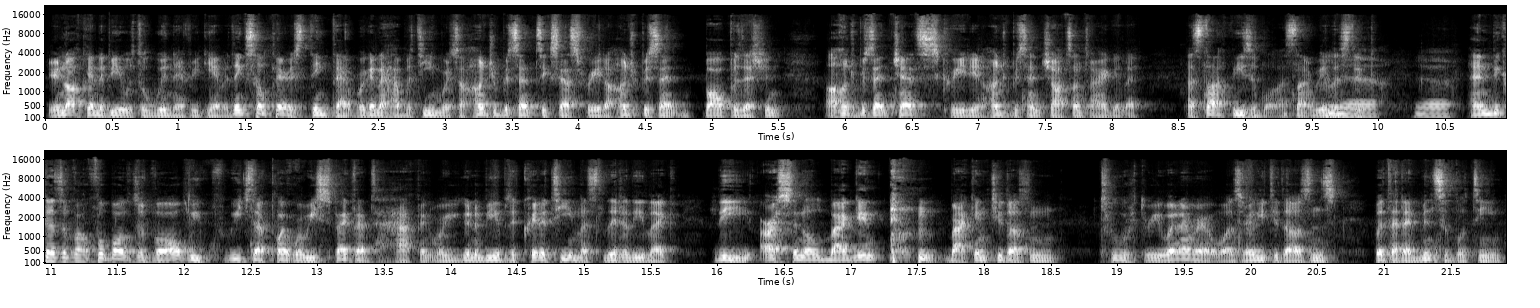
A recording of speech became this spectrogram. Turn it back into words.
you're not going to be able to win every game. I think some players think that we're going to have a team where it's 100% success rate, 100% ball possession, 100% chances created, 100% shots on target. Like that's not feasible. That's not realistic. Yeah, yeah. And because of how football's evolved, we've reached that point where we expect that to happen, where you're going to be able to create a team that's literally like the Arsenal back in back in 2002 or three, whatever it was, early 2000s, with that invincible team,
